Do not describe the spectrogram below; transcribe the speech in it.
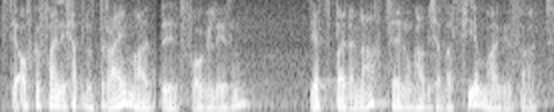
ist dir aufgefallen, ich habe nur dreimal Bild vorgelesen. Jetzt bei der Nachzählung habe ich aber viermal gesagt.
